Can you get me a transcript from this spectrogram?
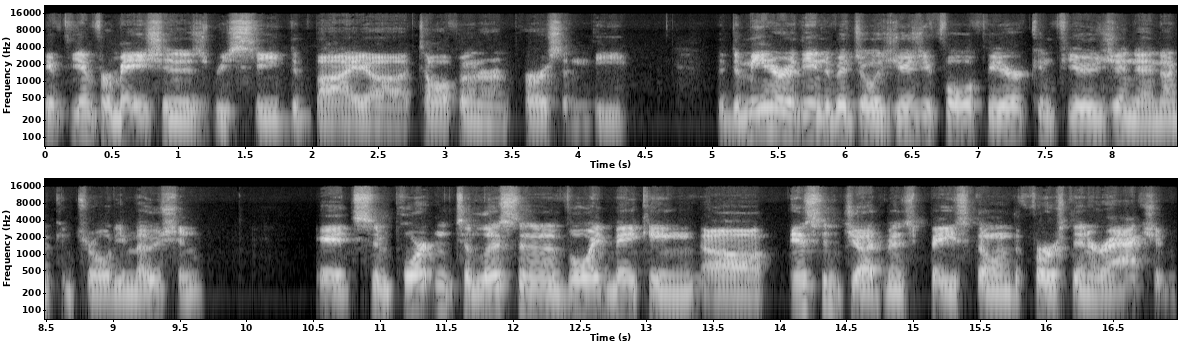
if the information is received by uh, telephone or in person. The, the demeanor of the individual is usually full of fear, confusion, and uncontrolled emotion. It's important to listen and avoid making uh, instant judgments based on the first interaction.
